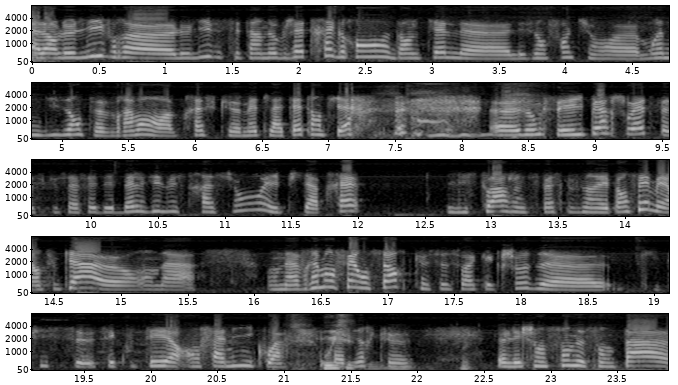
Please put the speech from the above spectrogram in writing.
Alors le livre, euh, le livre, c'est un objet très grand dans lequel euh, les enfants qui ont euh, moins de 10 ans peuvent vraiment euh, presque mettre la tête entière. Euh, donc c'est hyper chouette parce que ça fait des belles illustrations et puis après l'histoire, je ne sais pas ce que vous en avez pensé, mais en tout cas euh, on a on a vraiment fait en sorte que ce soit quelque chose euh, qui puisse euh, s'écouter en famille, quoi. C'est-à-dire c'est- que euh, les chansons ne sont pas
